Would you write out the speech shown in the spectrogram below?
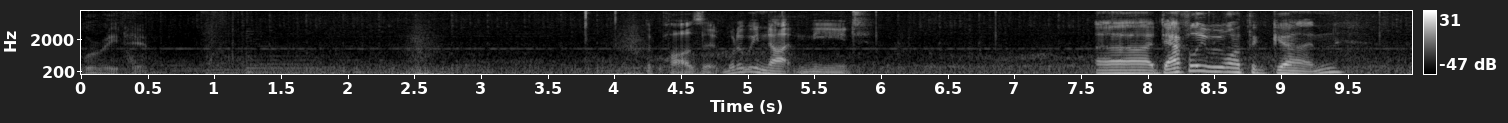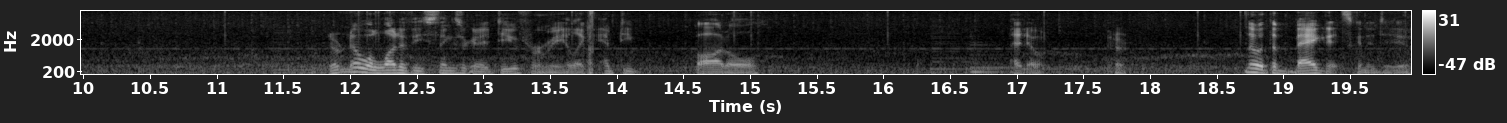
worried him. Deposit. What do we not need? Uh, definitely we want the gun. I don't know what a lot of these things are going to do for me, like empty bottle. I don't, I don't know what the magnet's to do.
